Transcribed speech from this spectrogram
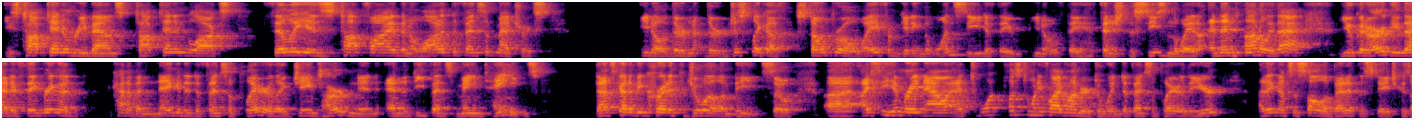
He's top 10 in rebounds, top 10 in blocks. Philly is top five in a lot of defensive metrics. You know, they're they're just like a stone throw away from getting the one seed if they, you know, if they finish the season the way. And then not only that, you could argue that if they bring a kind of a negative defensive player like James Harden in and the defense maintains, that's got to be credit to Joel Embiid. So uh, I see him right now at tw- plus 2,500 to win Defensive Player of the Year. I think that's a solid bet at this stage because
